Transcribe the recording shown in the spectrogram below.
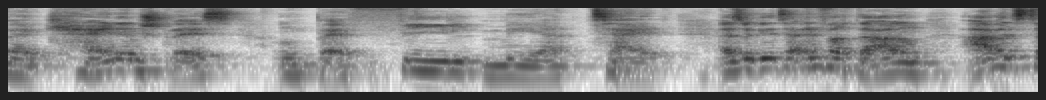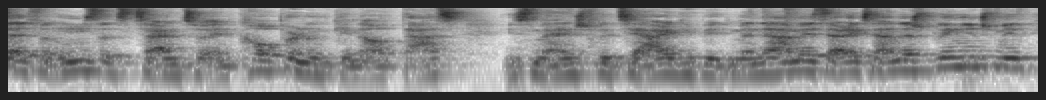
bei keinem Stress und bei viel mehr Zeit. Also geht es einfach darum, Arbeitszeit von Umsatzzahlen zu entkoppeln und genau das ist mein Spezialgebiet. Mein Name ist Alexander Springenschmidt,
